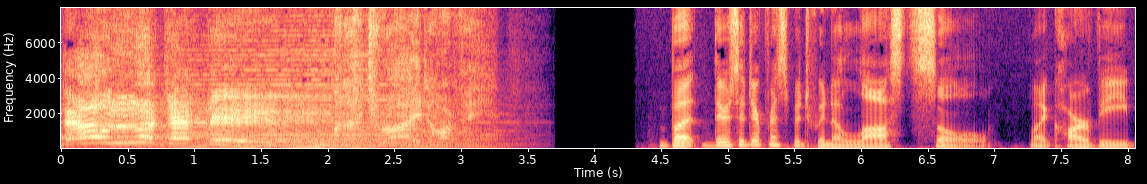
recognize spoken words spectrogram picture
Now look at me! But I tried, Harvey. But there's a difference between a lost soul, like Harvey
